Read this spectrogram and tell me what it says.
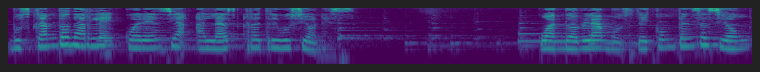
buscando darle coherencia a las retribuciones. Cuando hablamos de compensación,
